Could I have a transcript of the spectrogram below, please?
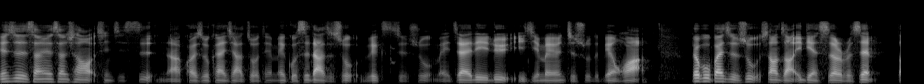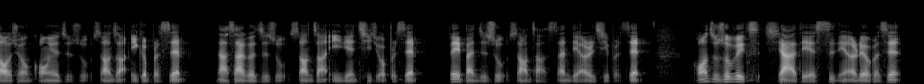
今天是三月三十号，星期四。那快速看一下昨天美股四大指数、VIX 指数、美债利率以及美元指数的变化。标普白指数上涨一点四二 percent，道琼工业指数上涨一个 percent，纳斯达克指数上涨一点七九 percent，费半指数上涨三点二七 percent，恐指数 VIX 下跌四点二六 percent，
